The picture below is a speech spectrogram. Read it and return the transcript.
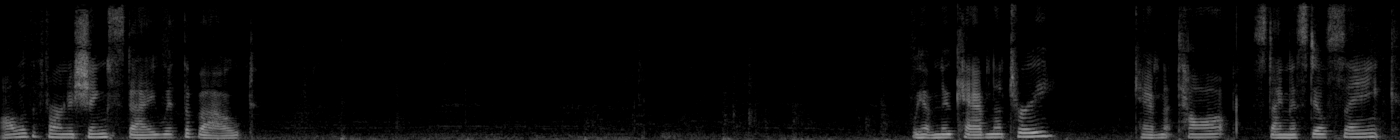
All of the furnishings stay with the boat. We have new cabinetry, cabinet top, stainless steel sink,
